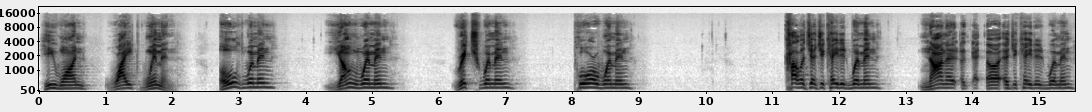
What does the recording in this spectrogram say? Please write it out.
he won white women, old women, young women, rich women, poor women, college educated women, non uh, educated women,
